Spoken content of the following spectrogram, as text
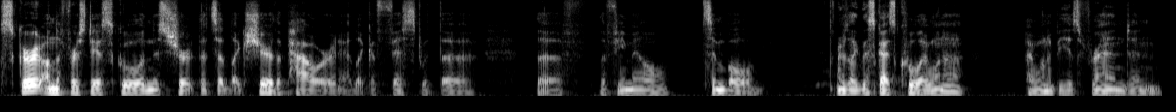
skirt on the first day of school and this shirt that said like "Share the Power" and it had like a fist with the the the female symbol. I was like, this guy's cool. I wanna I wanna be his friend and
